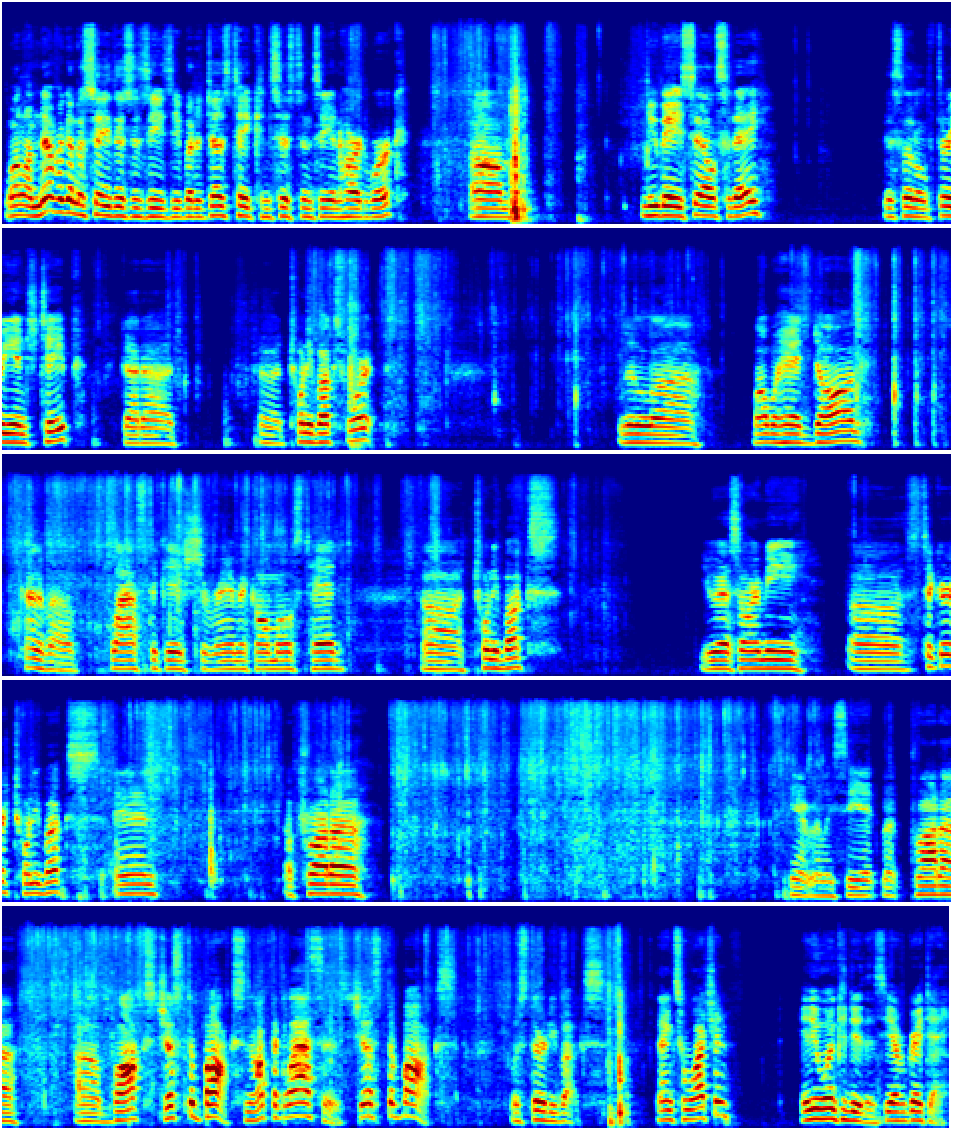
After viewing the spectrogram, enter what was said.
Well, I'm never going to say this is easy, but it does take consistency and hard work. Um, Gnubay's sales today. This little three inch tape. Got uh, uh, 20 bucks for it. Little uh, bobblehead dog. Kind of a plasticish ceramic almost head. Uh, 20 bucks. U.S. Army uh, sticker, 20 bucks. And a Prada can't really see it, but Prada uh, box, just the box, not the glasses, just the box was 30 bucks. Thanks for watching. Anyone can do this. You have a great day.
